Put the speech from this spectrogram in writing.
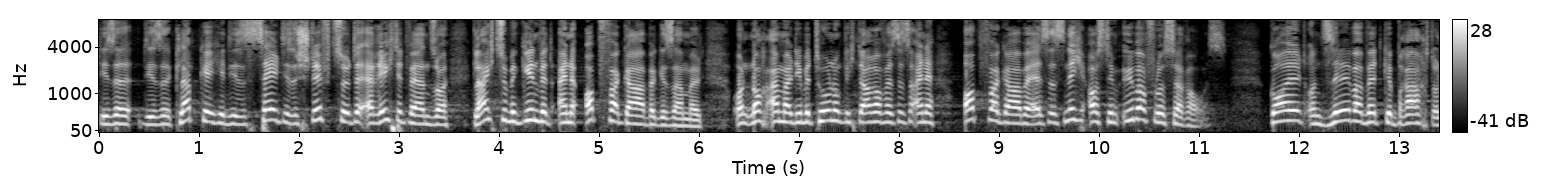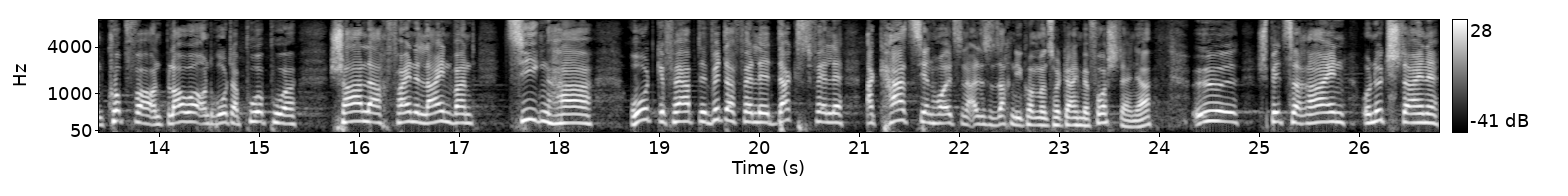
diese, diese Klappkirche, dieses Zelt, diese Stiftshütte errichtet werden soll. Gleich zu Beginn wird eine Opfergabe gesammelt. Und noch einmal die Betonung liegt darauf, es ist eine Opfergabe, es ist nicht aus dem Überfluss heraus. Gold und Silber wird gebracht und Kupfer und blauer und roter Purpur, Scharlach, feine Leinwand, Ziegenhaar, rot gefärbte Witterfelle, Dachsfelle, Akazienholz sind alles so Sachen, die können wir uns heute gar nicht mehr vorstellen, ja. Öl, Spitzereien, Onyxsteine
